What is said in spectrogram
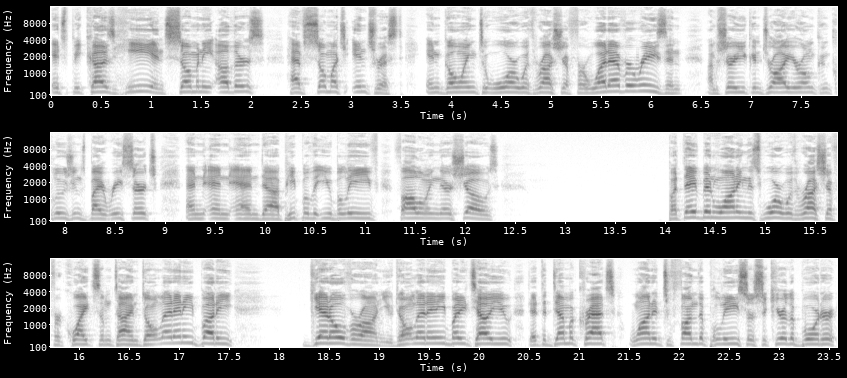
It's because he and so many others have so much interest in going to war with Russia for whatever reason. I'm sure you can draw your own conclusions by research and and and uh, people that you believe following their shows. But they've been wanting this war with Russia for quite some time. Don't let anybody get over on you. Don't let anybody tell you that the Democrats wanted to fund the police or secure the border.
